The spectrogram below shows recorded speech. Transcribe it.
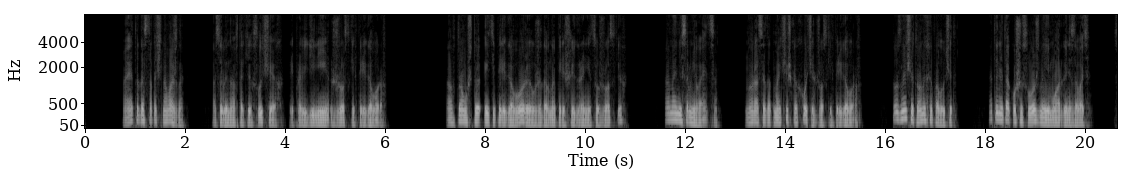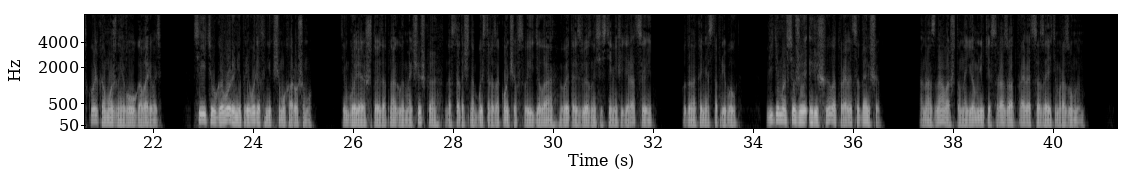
А это достаточно важно, особенно в таких случаях при проведении жестких переговоров. А в том, что эти переговоры уже давно перешли границу жестких, она не сомневается. Но раз этот мальчишка хочет жестких переговоров, то значит он их и получит. Это не так уж и сложно ему организовать. Сколько можно его уговаривать? Все эти уговоры не приводят ни к чему хорошему. Тем более, что этот наглый мальчишка, достаточно быстро закончив свои дела в этой звездной системе Федерации, куда наконец-то прибыл, видимо, все же решил отправиться дальше. Она знала, что наемники сразу отправятся за этим разумным.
